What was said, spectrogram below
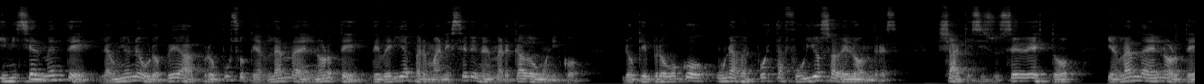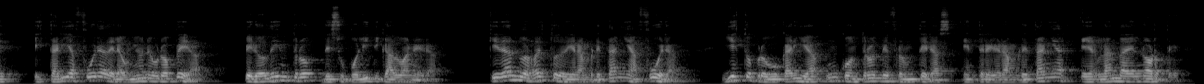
Inicialmente, la Unión Europea propuso que Irlanda del Norte debería permanecer en el mercado único, lo que provocó una respuesta furiosa de Londres, ya que si sucede esto, Irlanda del Norte estaría fuera de la Unión Europea, pero dentro de su política aduanera, quedando el resto de Gran Bretaña afuera, y esto provocaría un control de fronteras entre Gran Bretaña e Irlanda del Norte,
